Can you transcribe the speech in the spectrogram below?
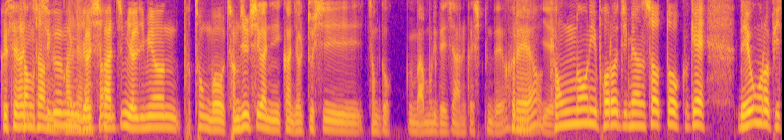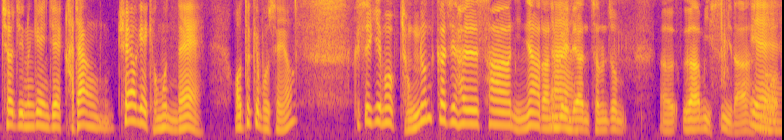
글쎄 한 경선 지금 관련해서? 10시 반쯤 열리면 보통 뭐 점심 시간이니까 12시 정도 그 마무리되지 않을까 싶은데요. 그래요. 예. 경론이 벌어지면서 또 그게 내용으로 비춰지는 게 이제 가장 최악의 경우인데 어떻게 보세요? 글쎄 이게 뭐 경론까지 할 사안이냐라는 예. 거에 대한 저는 좀 어, 의함이 있습니다. 예.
